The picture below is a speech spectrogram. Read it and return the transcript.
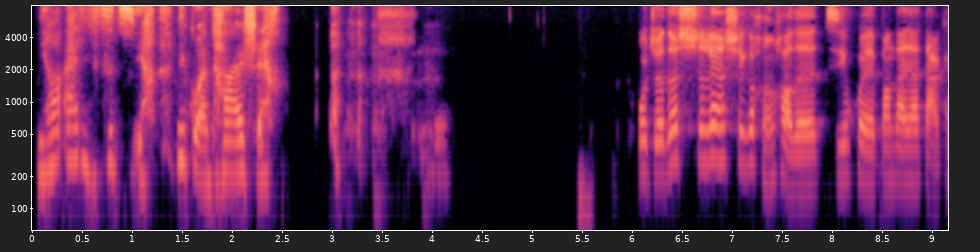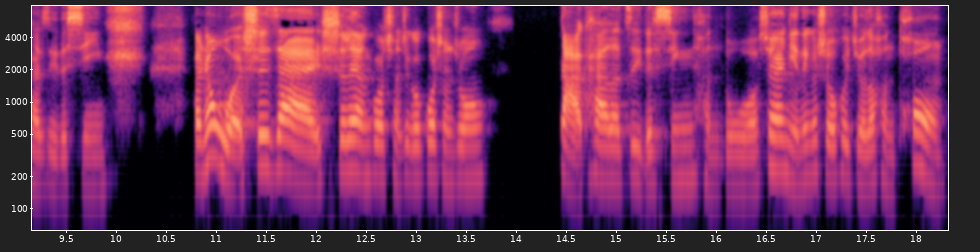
你要爱你自己呀，你管他爱谁啊？” 我觉得失恋是一个很好的机会，帮大家打开自己的心。反正我是在失恋过程这个过程中，打开了自己的心很多。虽然你那个时候会觉得很痛，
